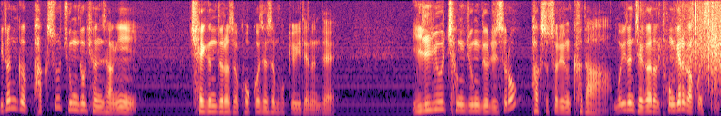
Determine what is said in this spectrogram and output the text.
이런 그 박수 중독 현상이 최근 들어서 곳곳에서 목격이 되는데 인류 청중들일수록 박수 소리는 크다. 뭐 이런 제가 그런 통계를 갖고 있습니다.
